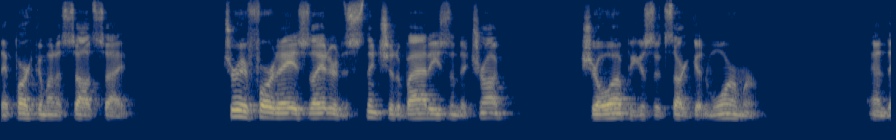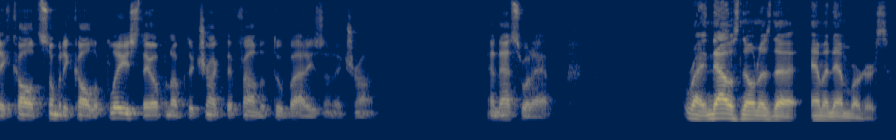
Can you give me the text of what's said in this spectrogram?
They parked them on the south side. Three or four days later, the stench of the bodies in the trunk show up because it started getting warmer. And they called somebody called the police. They opened up the trunk. They found the two bodies in the trunk, and that's what happened. Right, and that was known as the M&M murders.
